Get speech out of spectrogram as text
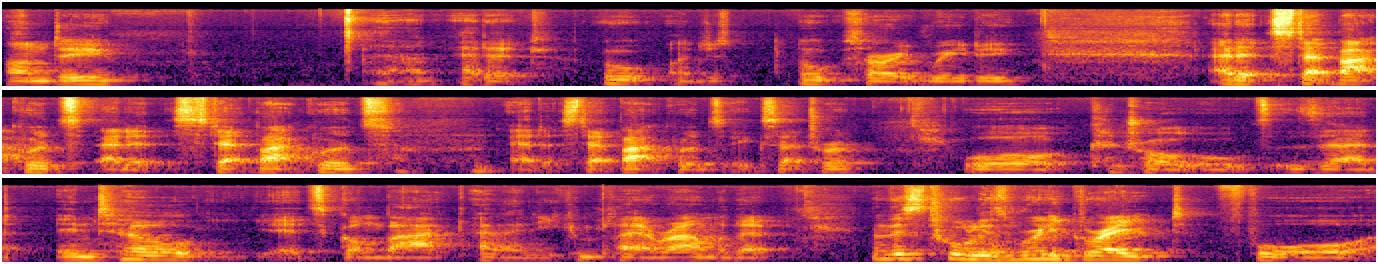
undo, and edit. Oh, I just, oh, sorry, redo. Edit step backwards, edit step backwards, edit step backwards, etc. Or Control Alt Z until it's gone back and then you can play around with it. Now this tool is really great for,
